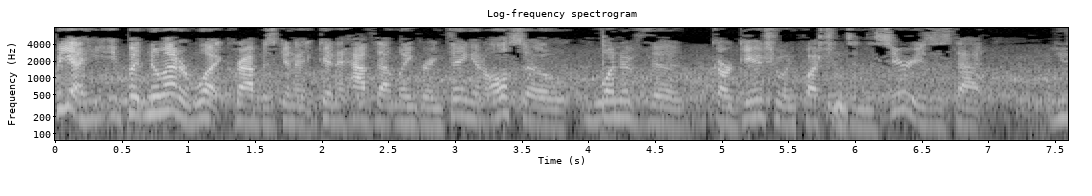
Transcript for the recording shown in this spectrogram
But yeah, he, but no matter what, Crabbe is gonna gonna have that lingering thing. And also, one of the gargantuan questions in the series is that you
